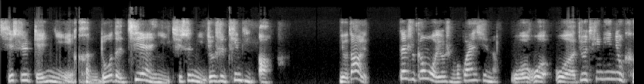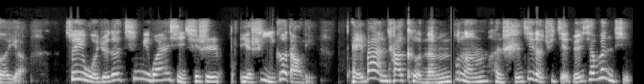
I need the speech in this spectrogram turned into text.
其实给你很多的建议，其实你就是听听哦，有道理。但是跟我有什么关系呢？我我我就听听就可以了。所以我觉得亲密关系其实也是一个道理，陪伴它可能不能很实际的去解决一些问题，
